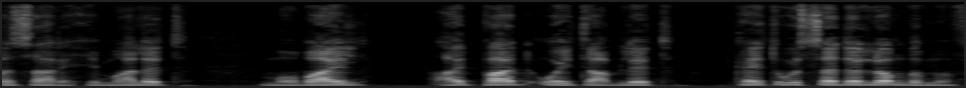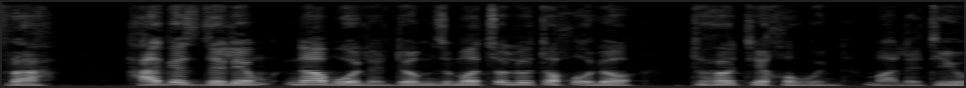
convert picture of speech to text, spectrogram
መሳርሒ ማለት ሞባይል ኣይፓድ ወይ ታብለት ከይትውሰደሎም ብምፍራሕ ሓገዝ ደልዮም ናብ ወለዶም ዝመፅሉ ተኽእሎ ትሑት ይኸውን ማለት እዩ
